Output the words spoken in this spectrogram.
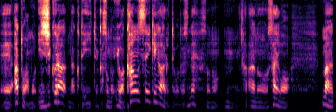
えー、あとはもういじくらなくていいというかその要は完成形があるってことですねその、うん、あの最後まあ、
